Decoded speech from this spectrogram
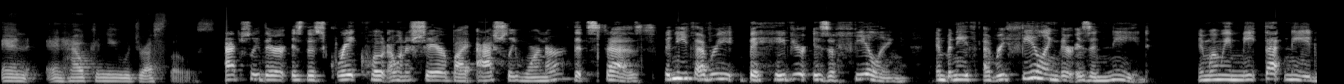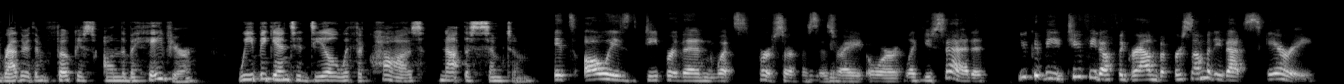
and and how can you address those? Actually there is this great quote i want to share by ashley warner that says beneath every behavior is a feeling and beneath every feeling there is a need. And when we meet that need rather than focus on the behavior we begin to deal with the cause not the symptom. It's always deeper than what's first surfaces right? Or like you said you could be two feet off the ground but for somebody that's scary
